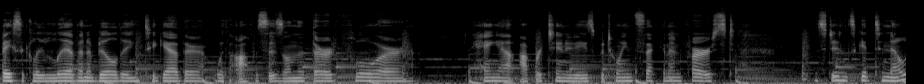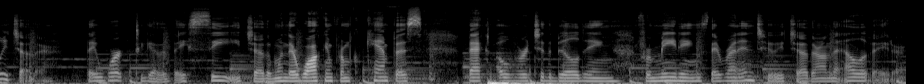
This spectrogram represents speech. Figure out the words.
basically live in a building together with offices on the third floor, hangout opportunities between second and first. The students get to know each other they work together, they see each other. When they're walking from campus back over to the building for meetings, they run into each other on the elevator.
